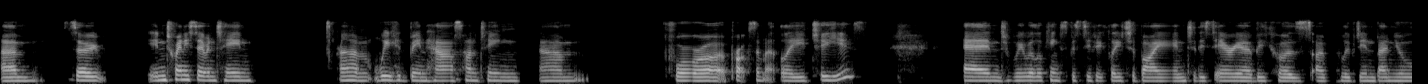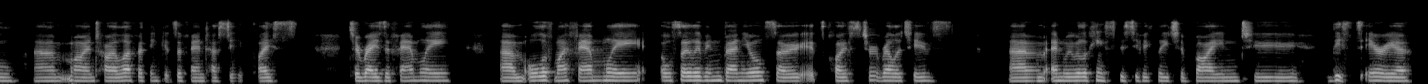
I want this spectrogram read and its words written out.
Um, so in 2017, um, we had been house hunting um, for approximately two years. And we were looking specifically to buy into this area because I've lived in Banyule um, my entire life. I think it's a fantastic place to raise a family. Um, all of my family also live in Banyule, so it's close to relatives. Um, and we were looking specifically to buy into this area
